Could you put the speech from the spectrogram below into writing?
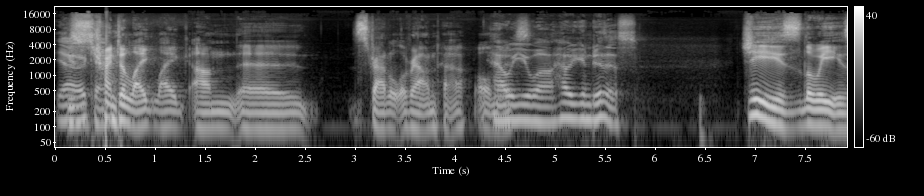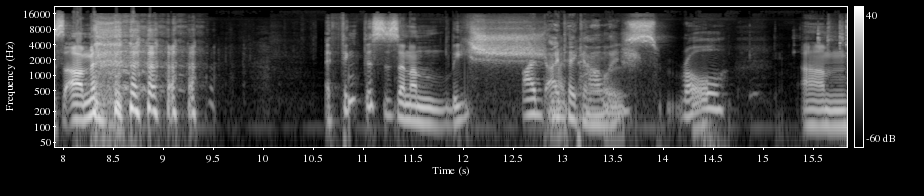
Yeah. he's okay. trying to like like um uh, straddle around her. Almost. How are you? Uh, how are you gonna do this? Jeez, Louise. Um, I think this is an unleash. I'd my take an unleash. roll. Um,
